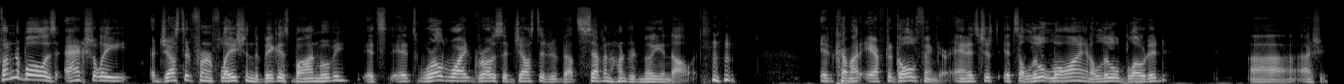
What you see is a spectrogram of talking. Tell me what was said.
Thunderball is actually adjusted for inflation the biggest Bond movie. It's it's worldwide gross adjusted at about seven hundred million dollars. it come out after Goldfinger, and it's just it's a little long and a little bloated. Uh, actually,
